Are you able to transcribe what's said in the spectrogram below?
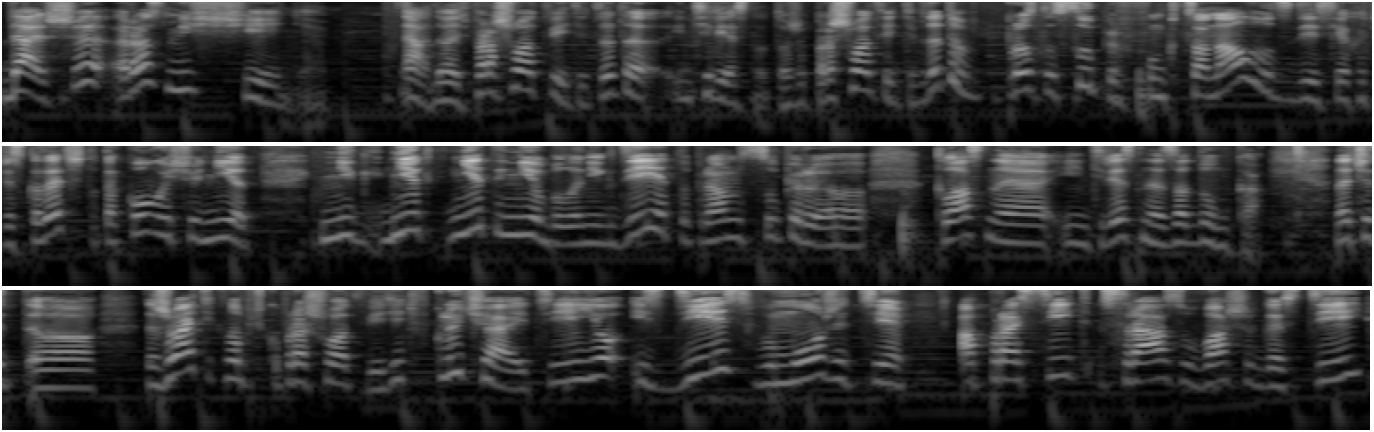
Дальше размещение. А, давайте, прошу ответить. Это интересно тоже. Прошу ответить. Вот это просто супер функционал вот здесь. Я хочу сказать, что такого еще нет. Ни, не, нет и не было нигде. Это прям супер э, классная и интересная задумка. Значит, э, нажимаете кнопочку «Прошу ответить», включаете ее, и здесь вы можете опросить сразу ваших гостей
